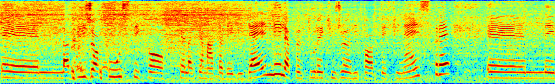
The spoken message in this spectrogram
eh, l'avviso acustico per la chiamata dei bidelli, l'apertura e chiusura di porte e finestre, eh, le,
